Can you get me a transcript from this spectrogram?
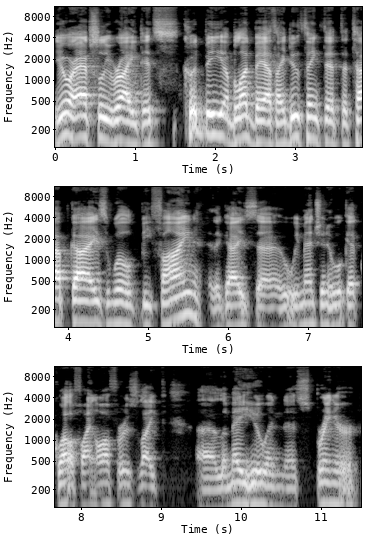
You are absolutely right. It's could be a bloodbath. I do think that the top guys will be fine. The guys uh, who we mentioned who will get qualifying offers like uh, LeMahieu and uh, Springer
